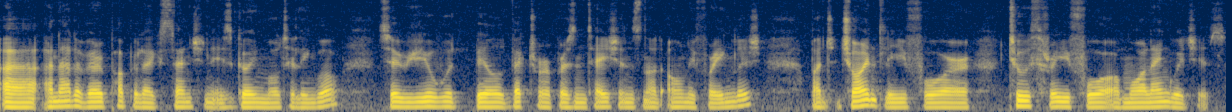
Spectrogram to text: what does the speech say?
Uh, another very popular extension is going multilingual. So you would build vector representations not only for English, but jointly for two, three, four or more languages.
